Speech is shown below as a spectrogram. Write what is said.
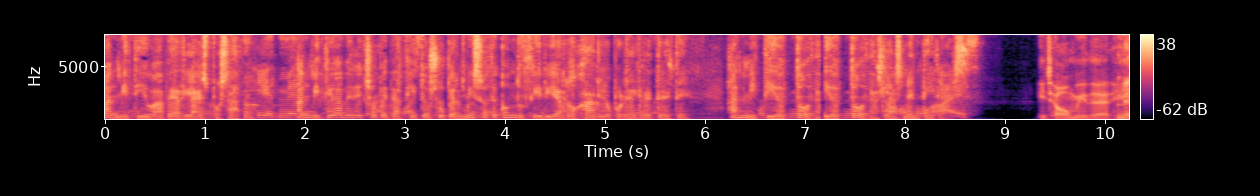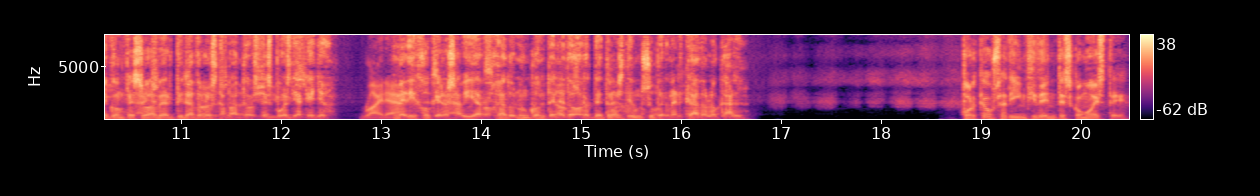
Admitió haberla esposado. Admitió haber hecho pedacitos su permiso de conducir y arrojarlo por el retrete. Admitió todas las mentiras. Me confesó haber tirado los zapatos después de aquello. Me dijo que los había arrojado en un contenedor detrás de un supermercado local. Por causa de incidentes como este,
